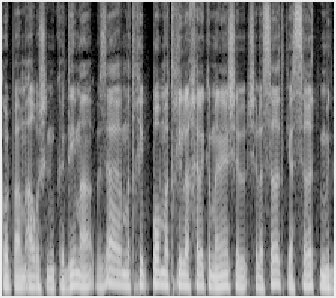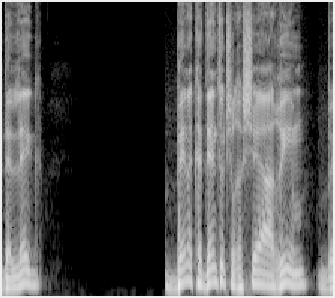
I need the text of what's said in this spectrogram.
כל פעם ארבע שנים קדימה, וזה מתחיל, פה מתחיל החלק המעניין של, של הסרט, כי הסרט מדלג בין הקדנציות של ראשי הערים ב...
